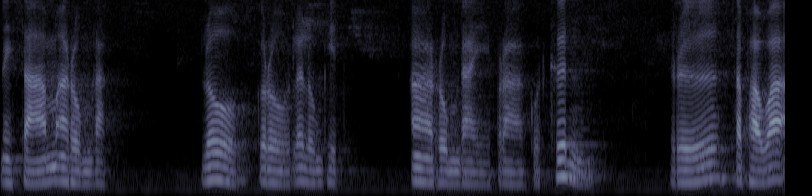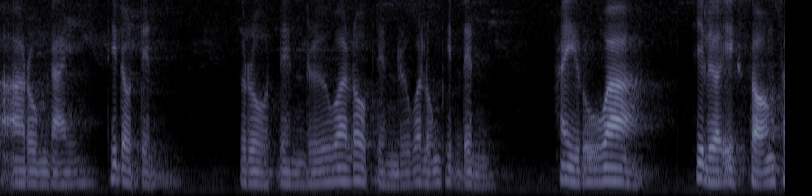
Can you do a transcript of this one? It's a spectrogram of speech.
ในสามอารมณ์หลัก โลภโกรธและหลงผิด อารมณ์ใดปรากฏขึ้น หรือสภาวะอารมณ์ใดที่โดดเด่น โกรธเด่นหรือว่าโลภเด่นหรือว่าหลงผิดเด่น ให้รู้ว่าที่เหลืออีกสองส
